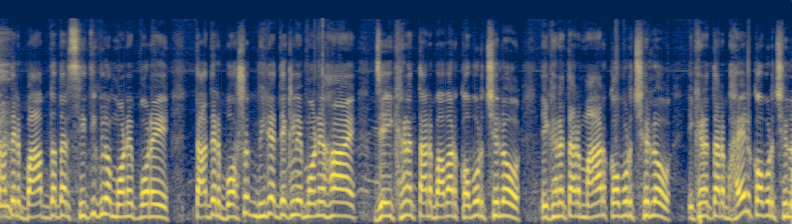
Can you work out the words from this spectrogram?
তাদের বাপ দাদার স্মৃতিগুলো মনে পড়ে। তাদের বসত ভিড়ে দেখলে মনে হয় যে এখানে তার বাবার কবর ছিল, এখানে তার মার কবর ছিল, এখানে তার ভাইয়ের কবর ছিল।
